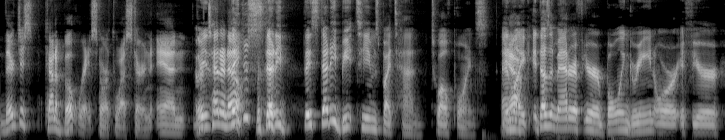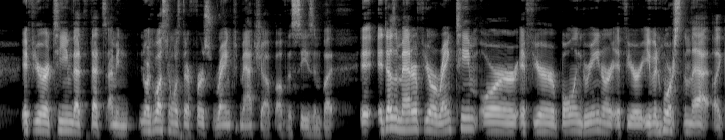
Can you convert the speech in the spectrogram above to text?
they're just kind of boat race Northwestern, and they're mean, ten and oh. zero. They just steady they steady beat teams by 10, 12 points. And Yeah. like it doesn't matter if you're Bowling Green or if you're if you're a team that's that's I mean Northwestern was their first ranked matchup of the season, but it, it doesn't matter if you're a ranked team or if you're Bowling Green or if you're even worse than that. Like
